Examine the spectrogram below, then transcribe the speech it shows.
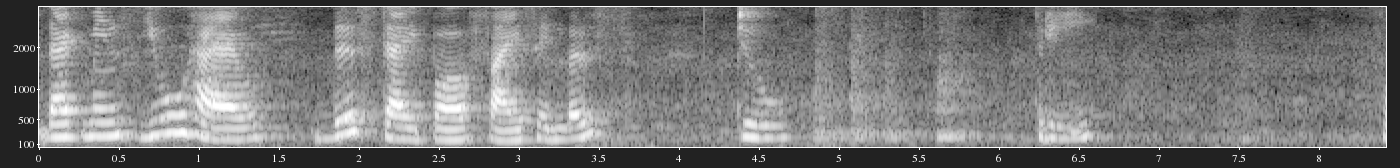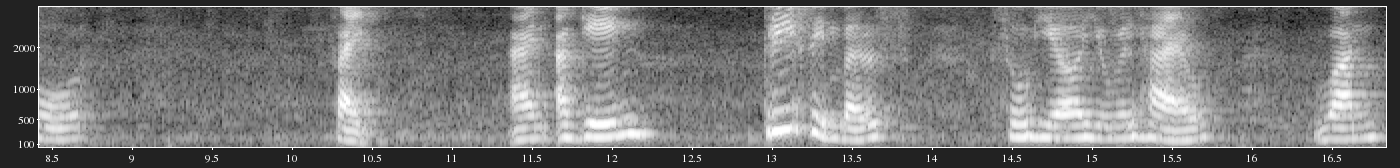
that means you have this type of 5 symbols 2 3 4 5 and again three symbols. So here you will have 1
